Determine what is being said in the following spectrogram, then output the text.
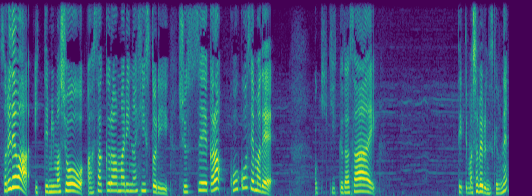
それでは、行ってみましょう。朝倉まりなヒストリー、出生から高校生まで、お聞きください。って言って、まあ、喋るんですけどね。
